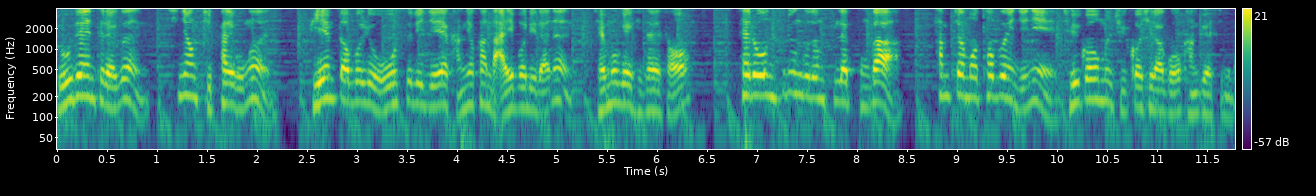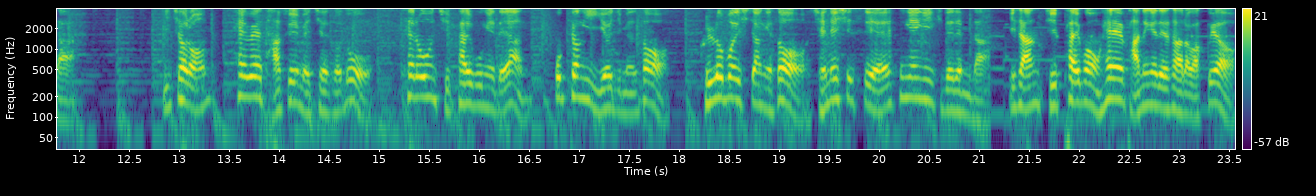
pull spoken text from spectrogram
로드앤트랙은 신형 G80은 BMW 5 시리즈의 강력한 라이벌이라는 제목의 기사에서 새로운 후륜구동 플랫폼과 3.5 터보 엔진이 즐거움을 줄 것이라고 강조했습니다. 이처럼 해외 다수의 매체에서도 새로운 G80에 대한 호평이 이어지면서 글로벌 시장에서 제네시스의 흥행이 기대됩니다. 이상 G80 해외 반응에 대해서 알아봤고요.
